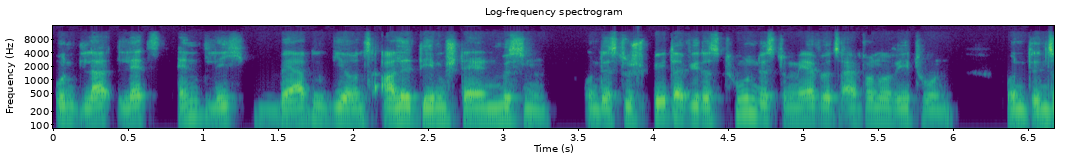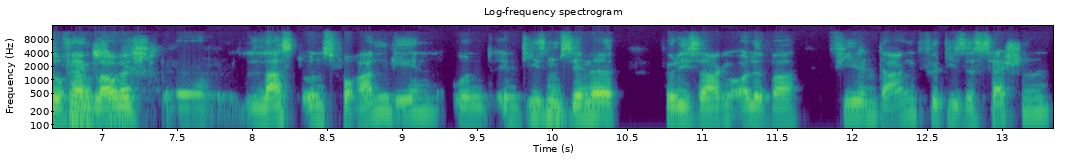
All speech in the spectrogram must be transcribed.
Und letztendlich werden wir uns alle dem stellen müssen. Und desto später wir das tun, desto mehr wird es einfach nur wehtun. Und insofern glaube ich, äh, lasst uns vorangehen. Und in diesem Sinne würde ich sagen, Oliver, vielen Dank für diese Session,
